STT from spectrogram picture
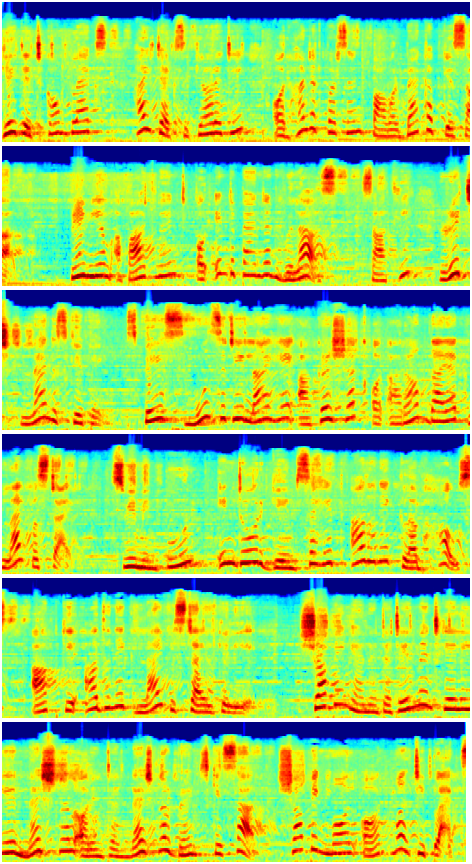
gated complex hitech security और 100 परसेंट पावर बैकअप के साथ। प्रीमियम अपार्टमेंट और इंडिपेंडेंट विलास साथ ही rich landscaping space Moon City लाए हैं आकर्षक और आरामदायक life style swimming pool indoor game सहित आधुनिक क्लब हाउस आपके आधुनिक लाइफ स्टाइल के लिए। शॉपिंग एंड एंटरटेनमेंट के लिए नेशनल और इंटरनेशनल ब्रांड्स के साथ शॉपिंग मॉल और मल्टीप्लेक्स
